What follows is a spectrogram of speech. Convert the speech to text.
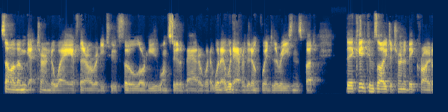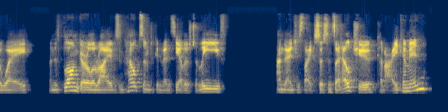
some of them get turned away if they're already too full or he wants to go to bed or whatever. whatever. They don't go into the reasons, but the kid comes out to turn a big crowd away, and this blonde girl arrives and helps him to convince the others to leave. And then she's like, "So since I helped you, can I come in?"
